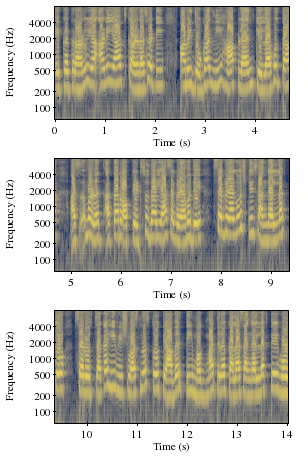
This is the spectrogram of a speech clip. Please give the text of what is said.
एकत्र आणूया आणि याच कारणासाठी आम्ही दोघांनी हा प्लॅन केला होता असं म्हणत आता रॉकेट सुद्धा या सगळ्यामध्ये सगळ्या गोष्टी सांगायला लागतो. सरोजचा काही विश्वास नसतो त्यावरती मग मात्र कला सांगायला लागते हो.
